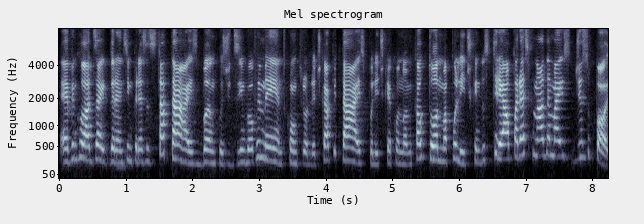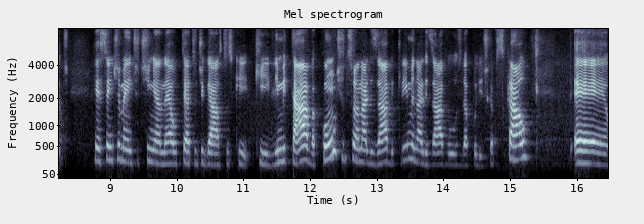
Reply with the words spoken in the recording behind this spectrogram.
é, vinculadas a grandes empresas estatais, bancos de desenvolvimento, controle de capitais, política econômica autônoma, política industrial. Parece que nada mais disso pode. Recentemente tinha né, o teto de gastos que, que limitava, constitucionalizava e criminalizava o uso da política fiscal. É,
